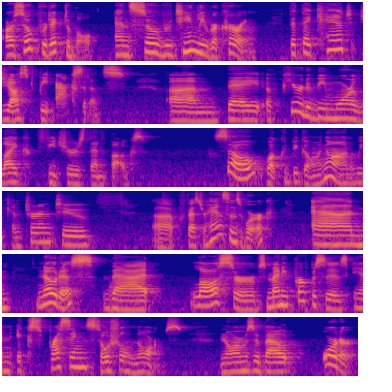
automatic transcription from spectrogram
are so predictable and so routinely recurring that they can't just be accidents. Um, they appear to be more like features than bugs. So, what could be going on? We can turn to uh, Professor Hanson's work and notice that law serves many purposes in expressing social norms norms about order,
